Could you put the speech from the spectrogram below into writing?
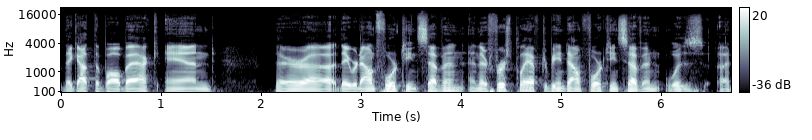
They got the ball back and they're uh, they were down 14-7 and their first play after being down 14-7 was a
